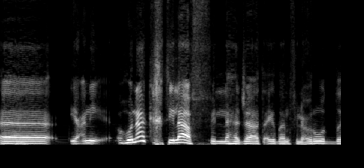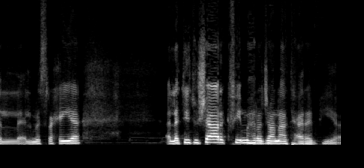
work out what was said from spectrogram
آه يعني هناك اختلاف في اللهجات أيضا في العروض المسرحية التي تشارك في مهرجانات عربية.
